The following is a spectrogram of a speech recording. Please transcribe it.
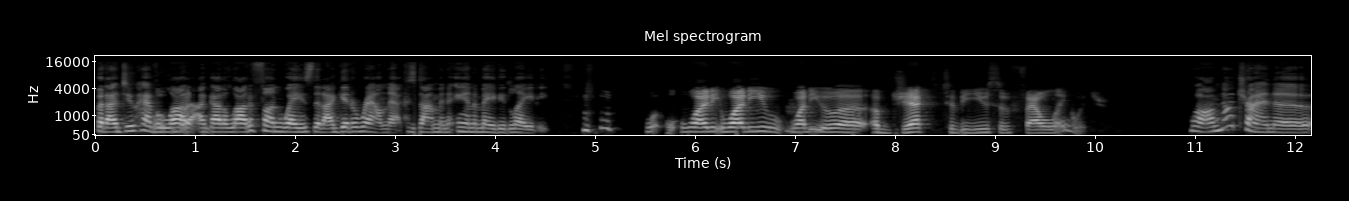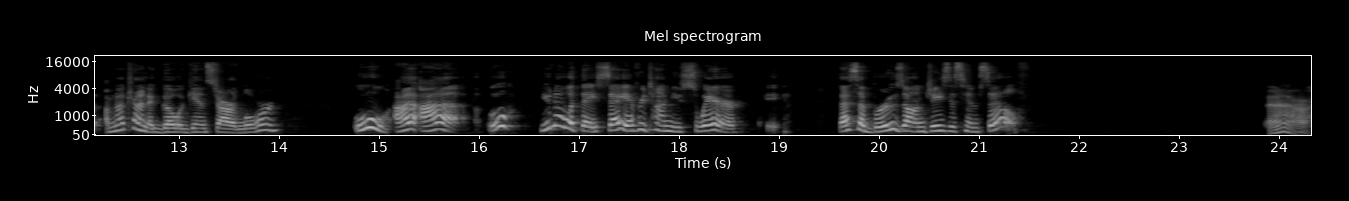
But I do have well, a lot. Of, I got a lot of fun ways that I get around that because I'm an animated lady. why do you, why do you why do you uh, object to the use of foul language? Well, I'm not trying to I'm not trying to go against our Lord. Ooh, I I ooh, you know what they say every time you swear, eh, that's a bruise on Jesus himself. Ah,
